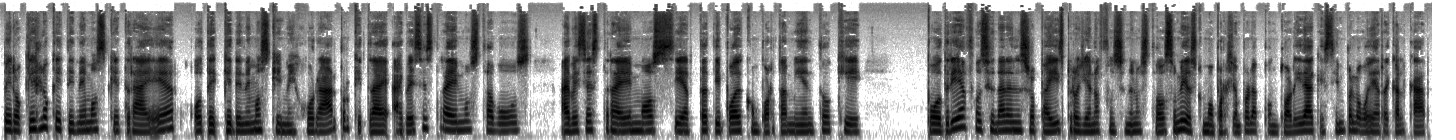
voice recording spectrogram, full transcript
pero qué es lo que tenemos que traer o que tenemos que mejorar, porque a veces traemos tabús, a veces traemos cierto tipo de comportamiento que podría funcionar en nuestro país, pero ya no funciona en los Estados Unidos, como por ejemplo la puntualidad, que siempre lo voy a recalcar,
